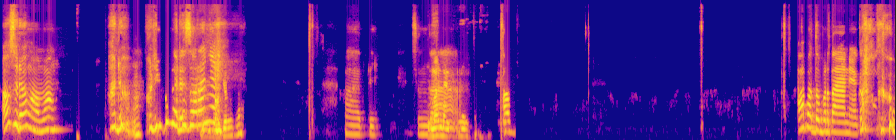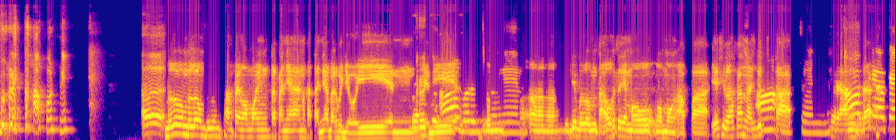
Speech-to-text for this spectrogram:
Oh sudah ngomong. Aduh, Mm-mm. kok dia nggak ada suaranya? Mati. Gimana? Sebentar. Apa tuh pertanyaannya? Kalau gue boleh tahu nih. Eh, Belum belum belum sampai ngomongin pertanyaan katanya baru join. Baru jadi Oh, baru belum join. eh, jadi belum tahu katanya mau ngomong apa. Ya silahkan lanjut Oh, Kak oke. Oke, oke,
